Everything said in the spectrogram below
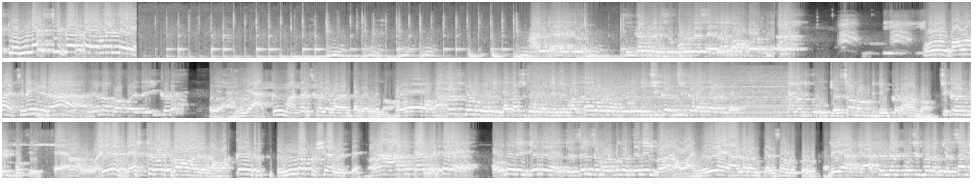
ಸ್ಕಿನ್ಲೆಸ್ ಚಿಕನ್ ತಗೊಂಬನ್ನಿ ಓ ಬಾವ ಚೆನ್ನಾಗಿದ್ದೀರಾ? ಏನೋ ಬಾಬಾ ಇದೆ ಈ ಕಡೆ ಹಂಗೆ ಅಕ್ಕನ್ ಮಾತಾಡ್ಸ್ಕೊಳ್ಳೋಣ ಅಂತ ಬಂದ. ಓ ಮಾತಾಡ್ಸ್ಕೊಂಡು ನಿಮ್ಮ ಅಕ್ಕ ನೋಡೋ ಮೂರು ಚಿಕನ್ ಚಿಕನ್ ಅಂತ ಹೇಳಿದೆ ನಾನು ಅದಕ್ಕೊಂದು ಕೆಲಸ ಮಾಡ್ಬಿಟ್ಟಿದ್ದೀನಿ ಕಣ. ಚಿಕನ್ ಬಿಟ್ಬಿಡ್ತೀನಿ ಒಳ್ಳೆ ಬೆಸ್ಟ್ ನೋಡಿ ಬಾವ ಅದು. ನಮ್ಮ ಅಕ್ಕ ತುಂಬಾ ಖುಷಿ ಆಗುತ್ತೆ. ಹಾ ಆಗುತ್ತೆ ಆಗುತ್ತೆ ಹೌದು ನೀನ್ ಏನು ಕೆಲಸ ಕೆಲಸ ಮಾಡ್ಬೇಕಂತೇನಿಲ್ವಾ ಅವ ನೀವೇ ಯಾವ್ದಾರ ಒಂದ್ ಕೆಲಸ ಹುಡ್ಕೊಡ್ಬೇಕು ಲೇ ಆ ಗ್ಯಾಸ್ ಮೇಲೆ ಕೊಡ್ತಿದ್ನಲ್ಲ ಕೆಲಸನ?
